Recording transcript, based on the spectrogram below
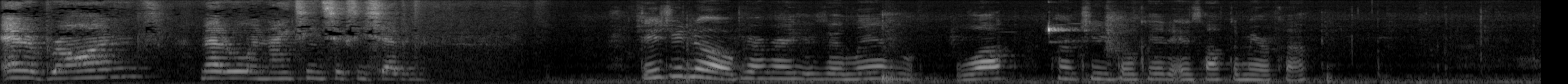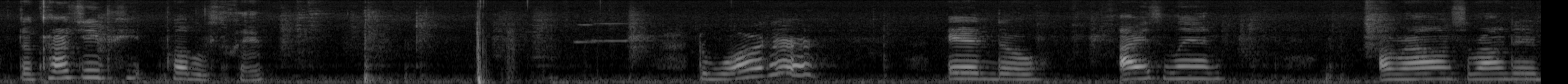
and a bronze medal in 1967. Did you know Paraguay is a landlocked country located in South America? The country public the water and the Iceland around surrounded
